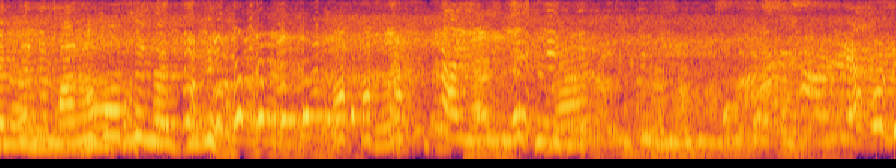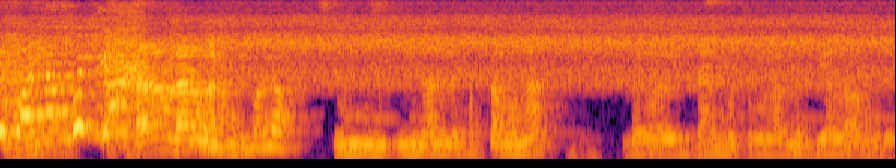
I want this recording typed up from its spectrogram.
এখানে মানুষ আছে নাকি দাঁড়াও দাঁড়াও তুমি তুমি তুমি না দিলে সপ্তাহ না বেকার ওই টাইম নষ্ট করলাম না দিয়ে আল্লাহ মনে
